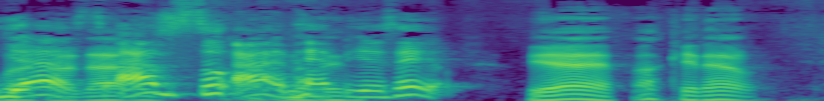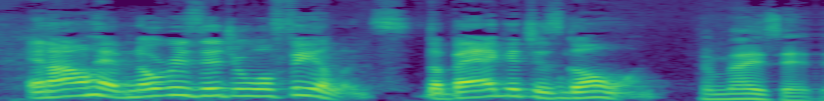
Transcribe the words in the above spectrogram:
Yes, I'm so, I am happy as hell. Yeah, fucking hell. And I don't have no residual feelings. The baggage is gone. Amazing.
